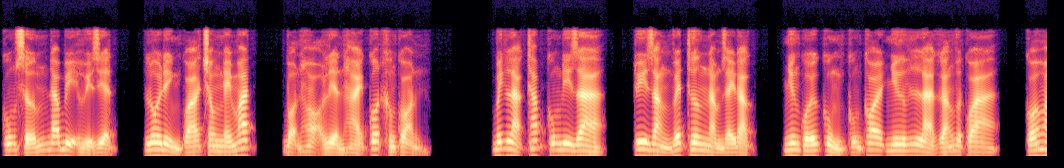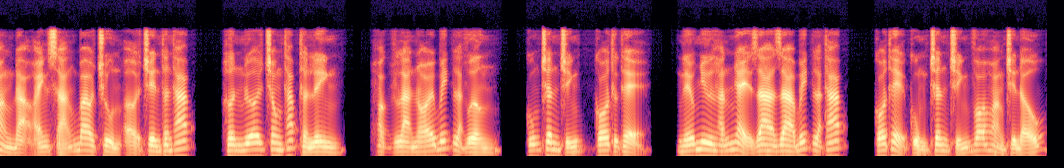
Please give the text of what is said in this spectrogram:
cũng sớm đã bị hủy diệt, lôi đỉnh qua trong nháy mắt, bọn họ liền hài cốt không còn. Bích lạc tháp cũng đi ra, tuy rằng vết thương nằm dày đặc, nhưng cuối cùng cũng coi như là gắng vượt qua, có hoàng đạo ánh sáng bao trùm ở trên thân tháp, hơn nữa trong tháp thần linh, hoặc là nói bích lạc vương, cũng chân chính có thực thể, nếu như hắn nhảy ra ra bích lạc tháp, có thể cùng chân chính võ hoàng chiến đấu.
